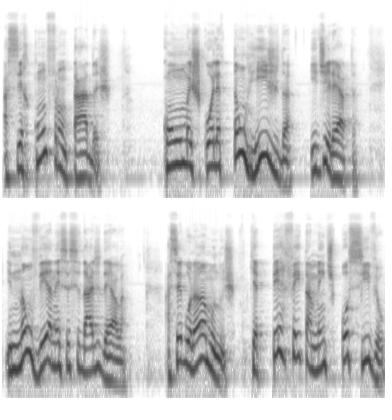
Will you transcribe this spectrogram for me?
a ser confrontadas com uma escolha tão rígida e direta e não vê a necessidade dela. Asseguramos-nos que é perfeitamente possível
